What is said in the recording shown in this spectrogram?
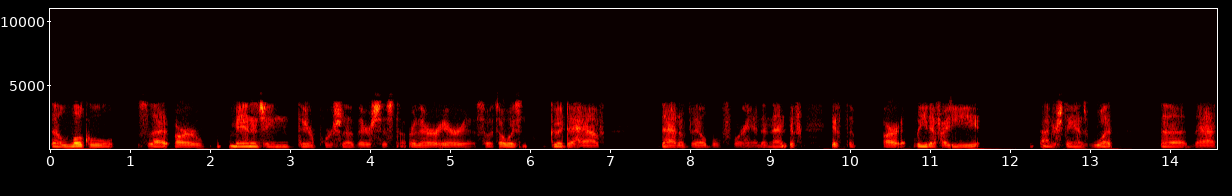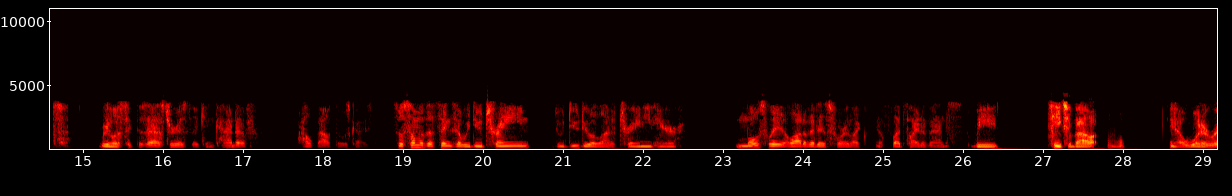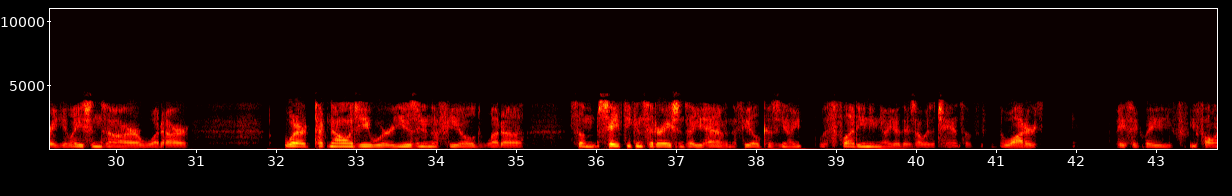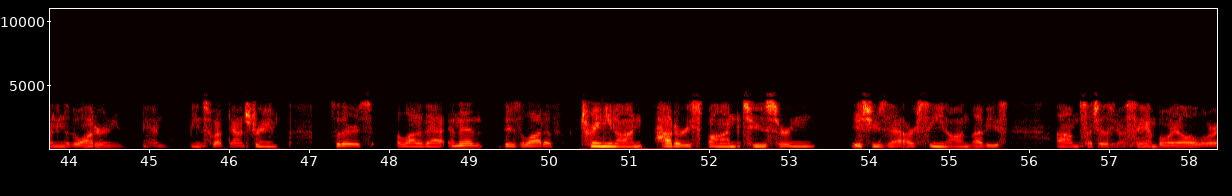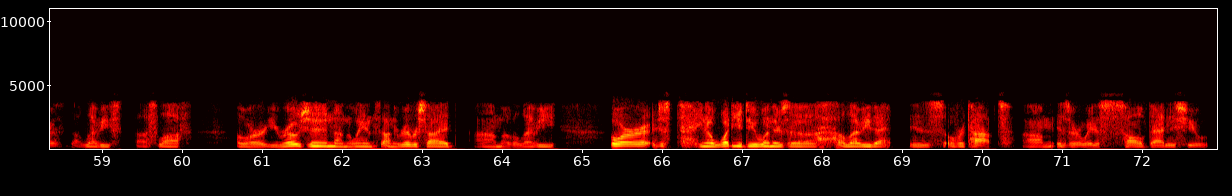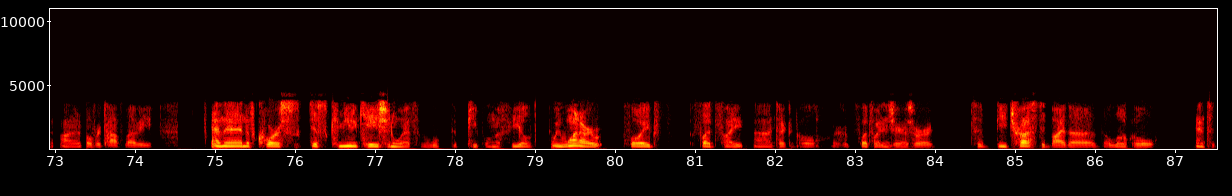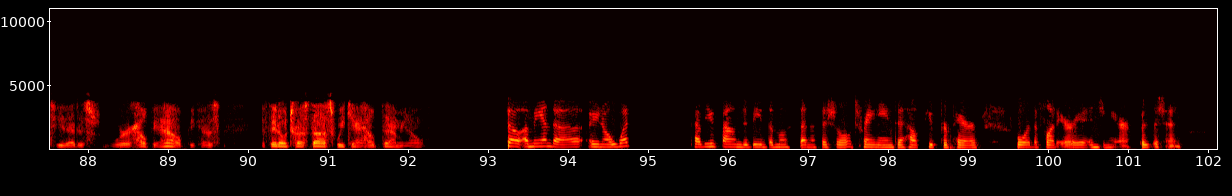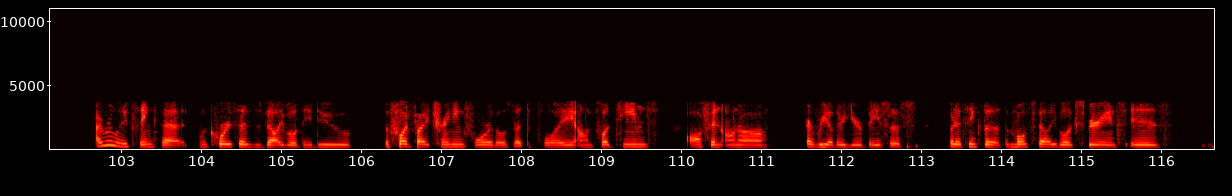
the locals that are managing their portion of their system or their area. So it's always good to have that available beforehand. And then if if the our lead FAE understands what the, that realistic disaster is, they can kind of help out those guys. So some of the things that we do train, we do do a lot of training here. Mostly, a lot of it is for like you know, flood fight events. We teach about you know what our regulations are, what our what our technology we're using in the field, what uh some safety considerations that you have in the field because you know with flooding you know there's always a chance of the water basically you falling into the water and, and being swept downstream. So there's a lot of that. And then there's a lot of training on how to respond to certain issues that are seen on levees, um, such as you know sand boil or a, a levee uh, slough or erosion on the lands on the riverside um, of a levee, or just you know what do you do when there's a, a levee that is overtopped. Um, is there a way to solve that issue on an overtop levee? And then, of course, just communication with the people in the field. We want our employed flood fight uh, technical or flood fight engineers to be trusted by the, the local entity that is we're helping out because if they don't trust us, we can't help them, you know. So Amanda, you know, what have you found to be the most beneficial training to help you prepare for the flood area engineer position? I really think that what Cory says is valuable. They do the flood fight training for those that deploy on flood teams, often on a every other year basis. But I think the the most valuable experience is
